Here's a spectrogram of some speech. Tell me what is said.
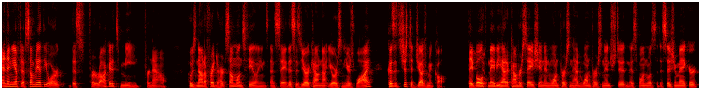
And then you have to have somebody at the org, this for Rocket, it's me for now, who's not afraid to hurt someone's feelings and say, this is your account, not yours. And here's why. Because it's just a judgment call. They both yep. maybe had a conversation and one person had one person interested and this one was the decision maker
